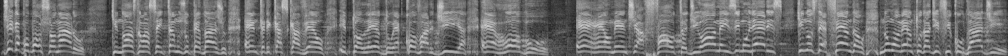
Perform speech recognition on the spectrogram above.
Diga para o Bolsonaro que nós não aceitamos o pedágio entre Cascavel e Toledo. É covardia, é roubo. É realmente a falta de homens e mulheres que nos defendam no momento da dificuldade.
